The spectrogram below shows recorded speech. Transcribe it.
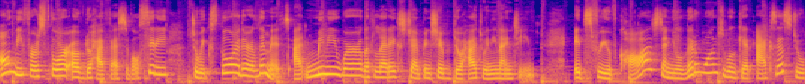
on the first floor of Doha Festival City to explore their limits at Mini World Athletics Championship Doha 2019. It's free of cost and your little ones will get access to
